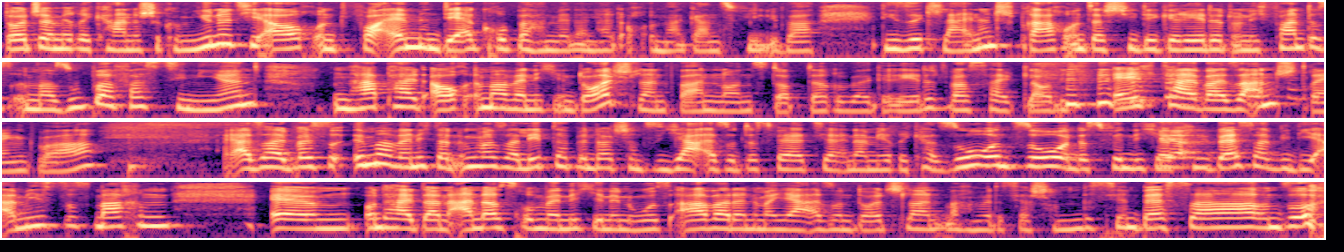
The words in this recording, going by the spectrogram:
deutsch-amerikanische Community auch und vor allem in der Gruppe haben wir dann halt auch immer ganz viel über diese kleinen Sprachunterschiede geredet und ich fand das immer super faszinierend und habe halt auch immer, wenn ich in Deutschland war, nonstop darüber geredet, was halt, glaube ich, echt teilweise anstrengend war. Also halt, weißt du, immer wenn ich dann irgendwas erlebt habe in Deutschland, so ja, also das wäre jetzt ja in Amerika so und so und das finde ich ja, ja, viel besser, wie die Amis das machen. Ähm, und halt dann andersrum, wenn ich in den USA war, dann immer, ja, also in Deutschland machen wir das ja schon ein bisschen besser und so.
